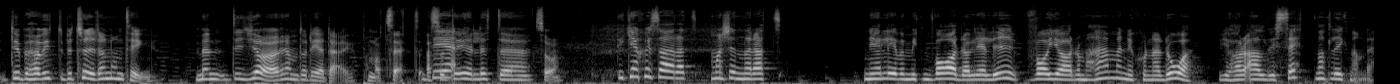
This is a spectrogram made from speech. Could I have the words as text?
det behöver inte betyda någonting. Men det gör ändå det där på något sätt. Alltså Det- det är lite så. Det är kanske är så här att man känner att när jag lever mitt vardagliga liv, vad gör de här människorna då? Jag har aldrig sett något liknande.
